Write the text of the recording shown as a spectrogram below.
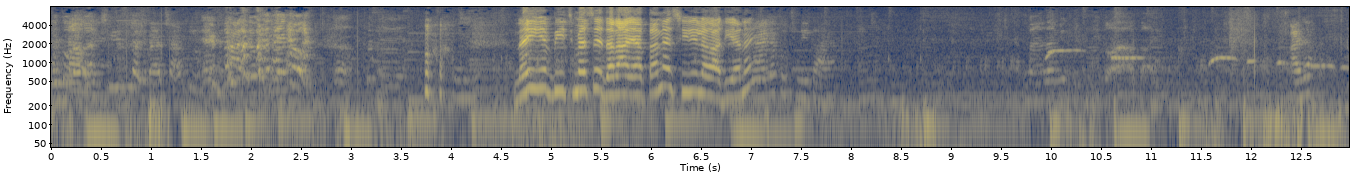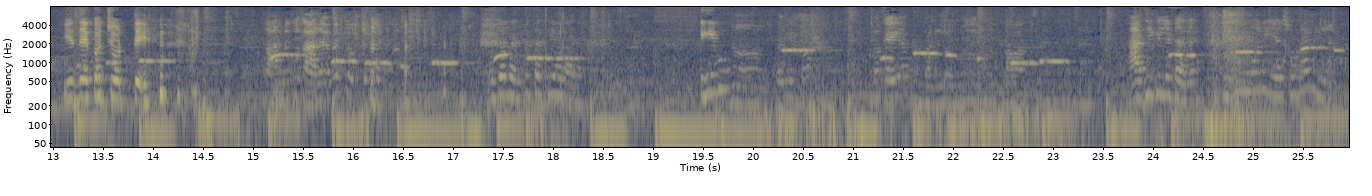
तो है नहीं ये बीच में से इधर आ जाता है ना इसीलिए लगा दिया ना। मैंने कुछ नहीं खाया। मैंने भी कुछ नहीं कहा आजा। ये देखो चोटे। सामने तो खा रहे हैं मैं मुझे घर तकिया लगा ही वो हाँ, तभी तो। मैं कही अब बड़े लोग मुझे मतलब ही के लिए डर है। वो नहीं है सोडा नहीं है।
